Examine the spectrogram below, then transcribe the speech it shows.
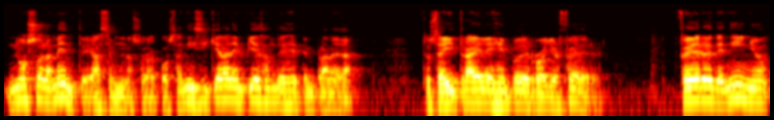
no solamente hacen una sola cosa, ni siquiera la empiezan desde temprana edad. Entonces ahí trae el ejemplo de Roger Federer. Federer de niño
